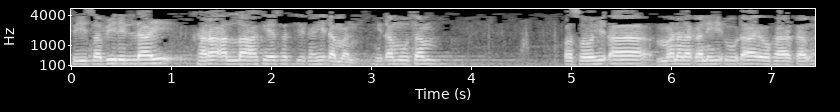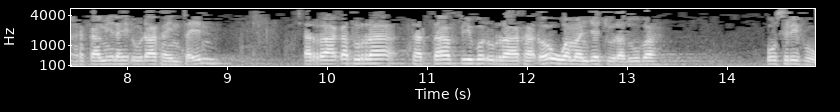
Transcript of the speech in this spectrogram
fi sabiilillaahi karaa allaha keessatti ka hidhaman hidhamuu tam osoo hidhaa mana naqanii hidhuudha yookaan harkaa miila hidhuudha ka hin ta'in carraaqaturraa tattaaffii godhurraa ka dhoowwaman jechuudha duuba usrifu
